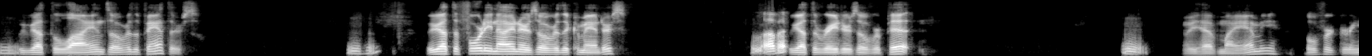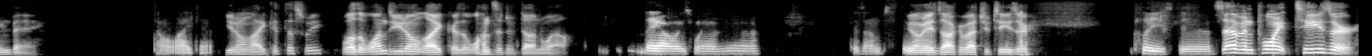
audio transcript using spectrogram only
Mm, We've got the Lions over the Panthers. mhm. We got the 49ers over the Commanders. Love it. We got the Raiders over Pitt. Mm. We have Miami over Green Bay. Don't like it. You don't like it this week? Well, the ones you don't like are the ones that have done well. They always win, yeah. Because I'm stupid. You want me to talk about your teaser? Please do. Seven point teaser.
